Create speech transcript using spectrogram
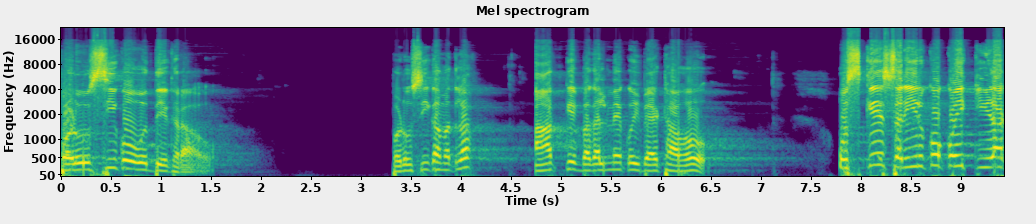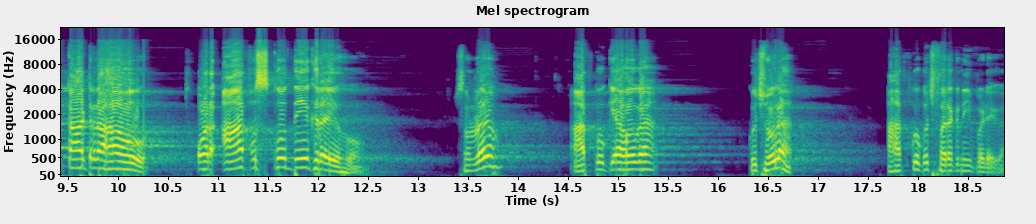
पड़ोसी को वो देख रहा हो। पड़ोसी का मतलब आपके बगल में कोई बैठा हो, उसके शरीर को कोई कीड़ा काट रहा हो, और आप उसको देख रहे हो। सुन रहे हो? आपको क्या होगा? कुछ होगा? आपको कुछ फ़र्क नहीं पड़ेगा।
